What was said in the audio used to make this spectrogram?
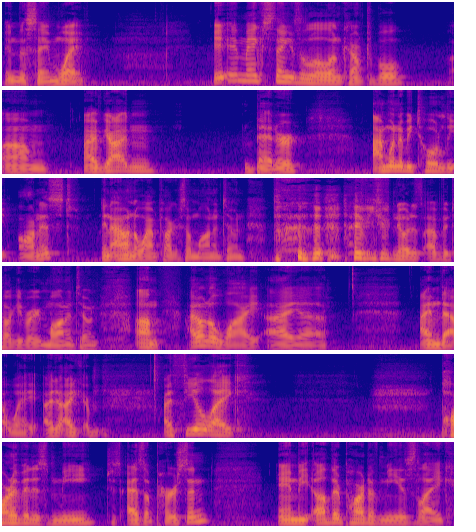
in the same way. It, it makes things a little uncomfortable. Um, I've gotten better I'm going to be totally honest, and I don't know why I'm talking so monotone. if you've noticed, I've been talking very monotone. Um, I don't know why I uh, I'm that way. I, I I feel like part of it is me just as a person, and the other part of me is like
